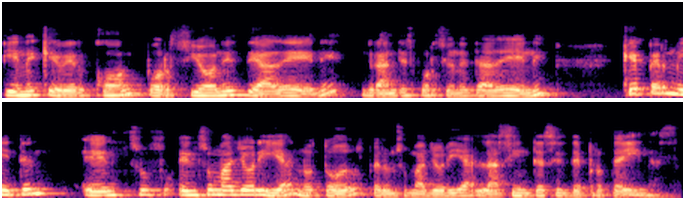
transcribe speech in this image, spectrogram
tiene que ver con porciones de ADN, grandes porciones de ADN, que permiten en su, en su mayoría, no todos, pero en su mayoría, la síntesis de proteínas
